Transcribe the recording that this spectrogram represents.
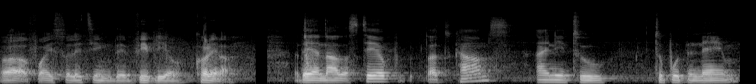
uh, for isolating the Vibrio cholera. Then another step that comes, I need to, to put the name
